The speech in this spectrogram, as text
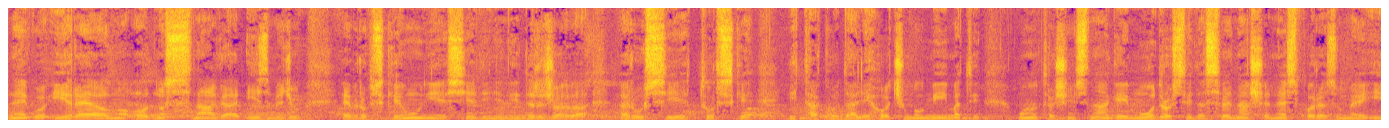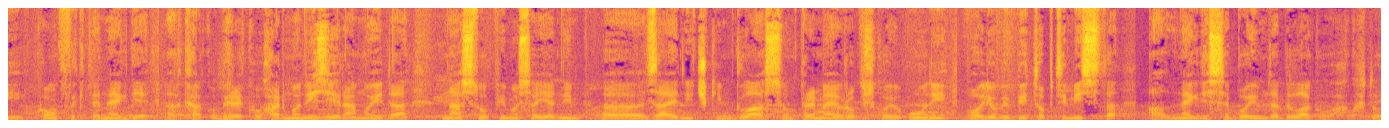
nego i realno odnos snaga između Evropske unije, Sjedinjenih država, Rusije, Turske i tako dalje. Hoćemo li mi imati unutrašnje snage i mudrosti da sve naše nesporazume i konflikte negdje, kako bi rekao, harmoniziramo i da nastupimo sa jednim zajedničkim glasom prema Evropskoj uniji. Volio bi biti optimista, ali negdje se bojim da bi lago ako to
